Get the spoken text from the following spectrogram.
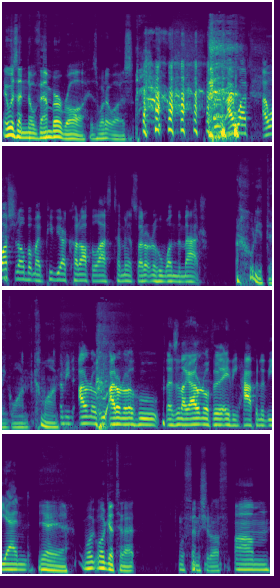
it was a November Raw, is what it was. I watched I watched it all, but my PVR cut off the last ten minutes, so I don't know who won the match. Who do you think won? Come on. I mean, I don't know who. I don't know who. As in, like, I don't know if anything happened at the end. Yeah, yeah. We'll we'll get to that. We'll finish it off. Um,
